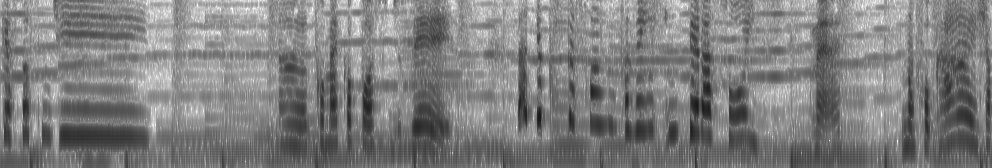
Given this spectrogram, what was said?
questão assim de. Uh, como é que eu posso dizer? Dá tempo pro pessoal fazer interações, né? Não focar, ah, já,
